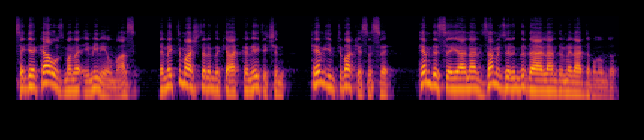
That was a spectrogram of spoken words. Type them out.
SGK uzmanı Emin Yılmaz, emekli maaşlarındaki hakkaniyet için hem intibak yasası hem de seyyanen zam üzerinde değerlendirmelerde bulundu.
